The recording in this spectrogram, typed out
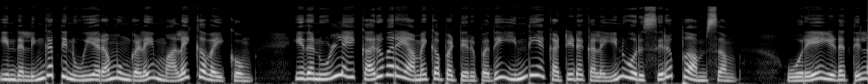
இந்த லிங்கத்தின் உயரம் உங்களை மலைக்க வைக்கும். இதன் உள்ளே கருவறை அமைக்கப்பட்டிருப்பது இந்திய கட்டிடக்கலையின் ஒரு சிறப்பு அம்சம். ஒரே இடத்தில்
